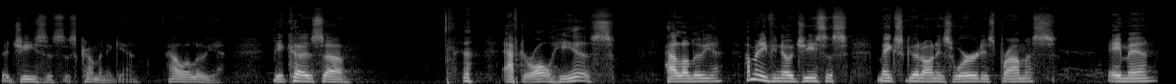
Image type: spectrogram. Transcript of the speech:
that Jesus is coming again. Hallelujah. Because uh, after all, he is. Hallelujah. How many of you know Jesus makes good on his word, his promise? Amen.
